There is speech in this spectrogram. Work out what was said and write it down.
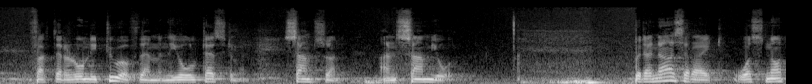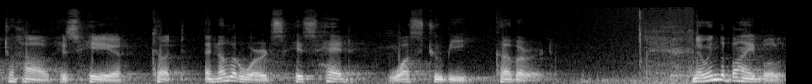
In fact, there are only two of them in the Old Testament Samson and Samuel. But a Nazarite was not to have his hair cut. In other words, his head was to be covered. Now, in the Bible,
